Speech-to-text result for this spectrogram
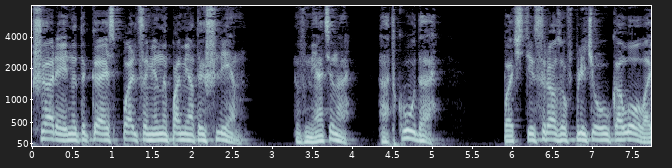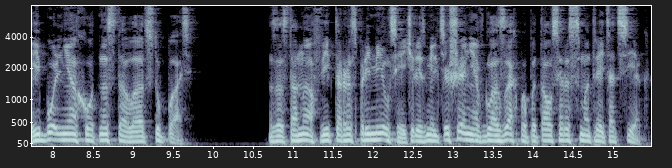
шаря и натыкаясь пальцами на помятый шлем. «Вмятина? Откуда?» Почти сразу в плечо укололо, и боль неохотно стала отступать. Застонав, Виктор распрямился и через мельтешение в глазах попытался рассмотреть отсек.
